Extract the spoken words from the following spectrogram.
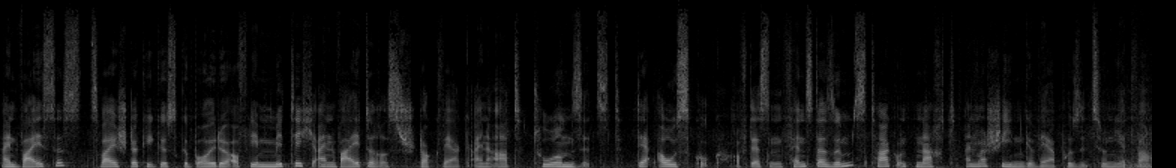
Ein weißes, zweistöckiges Gebäude, auf dem mittig ein weiteres Stockwerk, eine Art Turm sitzt. Der Ausguck, auf dessen Fenstersims Tag und Nacht ein Maschinengewehr positioniert war.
